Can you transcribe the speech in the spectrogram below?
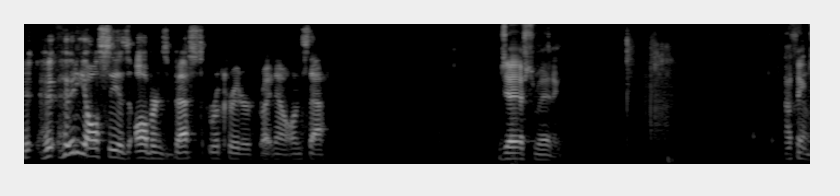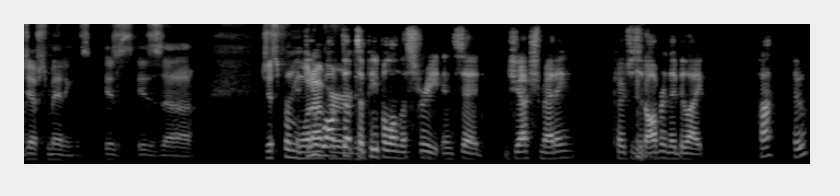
Who, who, who do y'all see as Auburn's best recruiter right now on staff? Jeff Schmedding. I think? Jeff Schmedding is is is uh, just from If what you I've walked heard. up to people on the street and said Jeff Schmedding, coaches at Auburn, they'd be like, "Huh? Who?"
